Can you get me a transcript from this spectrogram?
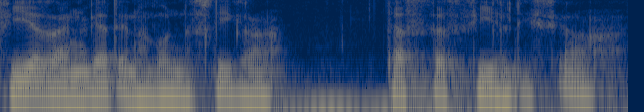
4 sein wird in der Bundesliga. Das ist das Ziel dieses Jahr.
